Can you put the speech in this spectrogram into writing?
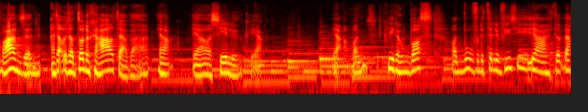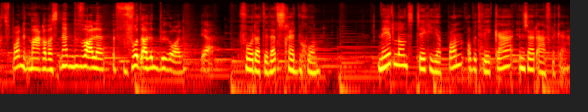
waanzin. En dat we dat toch nog gehaald hebben. Ja, ja dat was heel leuk, ja. Ja, want ik weet nog, Bas had boven de televisie, ja, dat werd spannend. Maar was net bevallen voordat het begon, ja. Voordat de wedstrijd begon. Nederland tegen Japan op het WK in Zuid-Afrika.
